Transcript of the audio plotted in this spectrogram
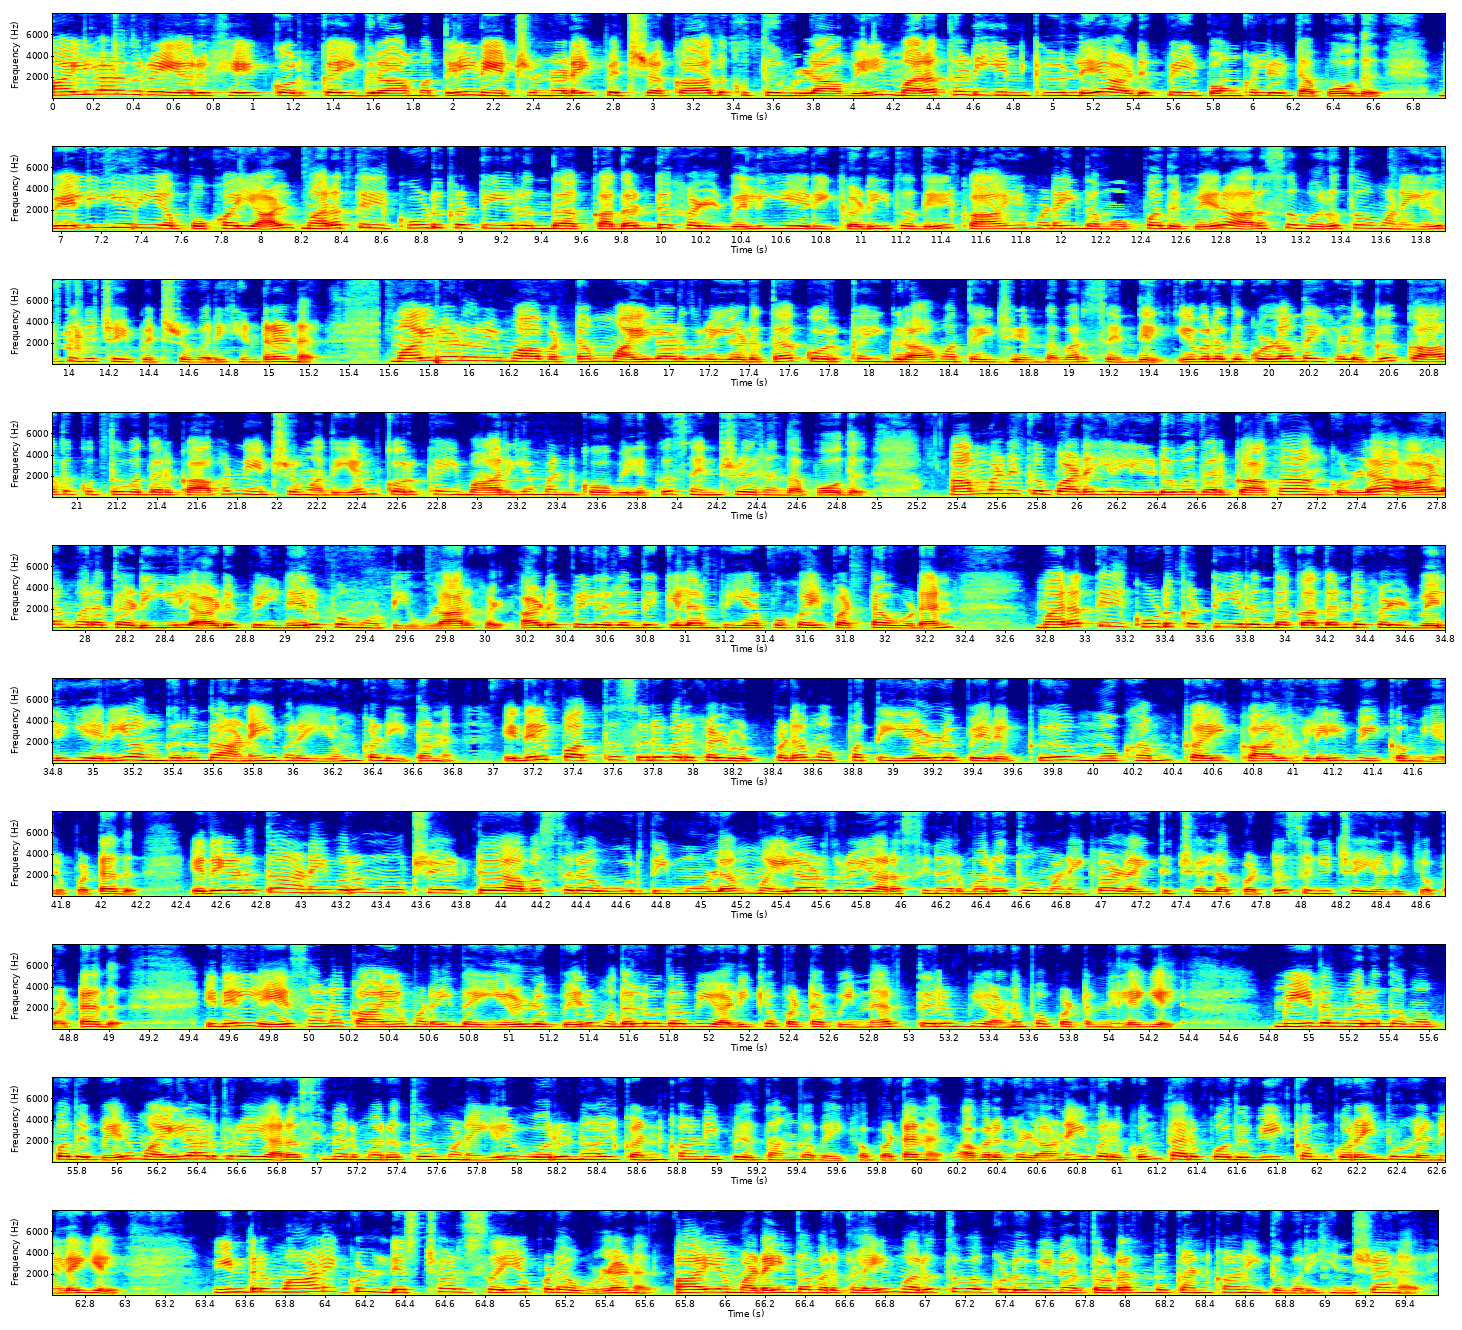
மயிலாடுதுறை அருகே கொர்க்கை கிராமத்தில் நேற்று நடைபெற்ற காதுகுத்து விழாவில் மரத்தடியின் கீழே அடுப்பில் பொங்கலிட்ட போது வெளியேறிய புகையால் மரத்தில் கூடு கட்டியிருந்த கதண்டுகள் வெளியேறி கடித்ததில் காயமடைந்த முப்பது பேர் அரசு மருத்துவமனையில் சிகிச்சை பெற்று வருகின்றனர். மயிலாடுதுறை மாவட்டம் மயிலாடுதுறை அடுத்த கொர்க்கை கிராமத்தைச் சேர்ந்தவர் செந்தில். இவரது குழந்தைகளுக்கு காது குத்துவதற்காக நேற்று மதியம் கொர்க்கை மாரியம்மன் கோவிலுக்கு சென்றிருந்த போது அம்மனுக்கு படையில் இடுவதற்காக அங்குள்ள ஆலமரத்தடியில் அடுப்பில் நெருப்பு மூட்டியுள்ளார். மூட்டியுள்ளார்கள் அடுப்பிலிருந்து கிளம்பிய புகைப்பட்டவுடன் மரத்தில் கூடு கட்டியிருந்த கதண்டுகள் வெளியேறி அங்கிருந்த அனைவரையும் கடித்தன. இதில் பத்து சிறுவர்கள் உட்பட முப்பத்தி ஏழு பேருக்கு முகம் கை கால்களில் வீக்கம் ஏற்பட்டது. இதையடுத்து அனைவரும் நூற்றி எட்டு அவசர ஊர்தி மூலம் மயிலாடுதுறை அரசினர் மருத்துவமனைக்கு அழைத்துச் செல்லப்பட்டு சிகிச்சை அளிக்கப்பட்டது. இதில் லேசான காயமடைந்த ஏழு பேர் முதலுதவி அளிக்கப்பட்ட பின்னர் திரும்பி அனுப்பப்பட்ட நிலையில் மீதம் இருந்த முப்பது பேர் மயிலாடுதுறை அரசினர் மருத்துவமனையில் ஒரு நாள் கண்காணிப்பில் தங்க வைக்கப்பட்டனர். அவர்கள் அனைவருக்கும் தற்போது வீக்கம் குறைந்துள்ள நிலையில் இன்று மாலைக்குள் டிஸ்சார்ஜ் செய்யப்பட உள்ளனர். காயமடைந்தவர்களை மருத்துவக் குழுவினர் தொடர்ந்து கண்காணித்து வருகின்றனர்.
